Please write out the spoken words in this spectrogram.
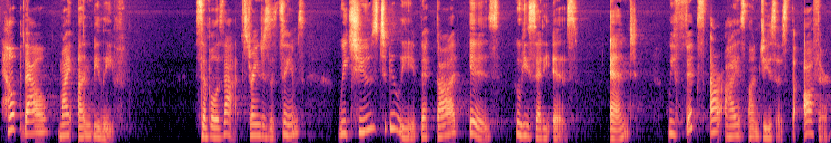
Help thou my unbelief. Simple as that, strange as it seems. We choose to believe that God is who he said he is. And we fix our eyes on Jesus, the author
